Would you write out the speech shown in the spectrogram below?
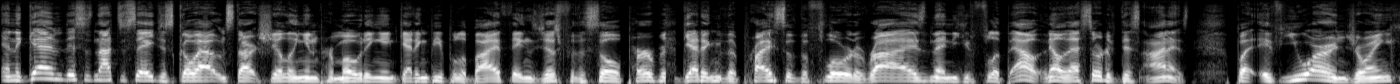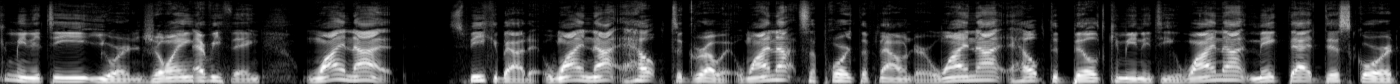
And again, this is not to say just go out and start shilling and promoting and getting people to buy things just for the sole purpose, getting the price of the floor to rise and then you can flip out. No, that's sort of dishonest. But if you are enjoying a community, you are enjoying everything, why not speak about it? Why not help to grow it? Why not support the founder? Why not help to build community? Why not make that Discord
